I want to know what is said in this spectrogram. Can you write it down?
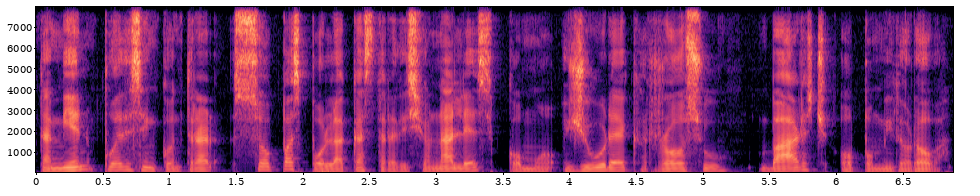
También puedes encontrar sopas polacas tradicionales como jurek, rosu, barch o pomidorowa.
